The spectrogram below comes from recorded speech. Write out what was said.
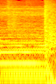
Oh.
